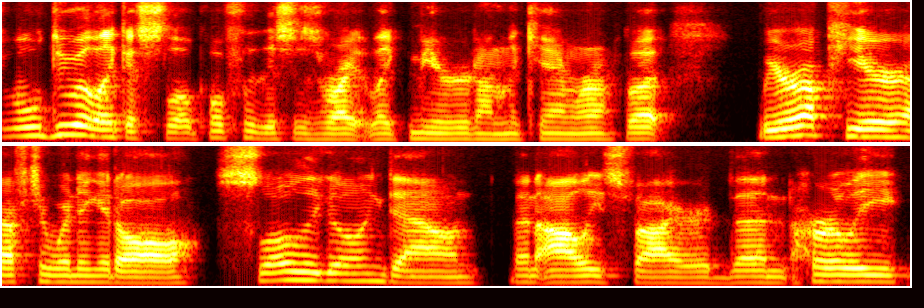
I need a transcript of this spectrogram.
we'll do it like a slope. Hopefully, this is right, like mirrored on the camera. But we were up here after winning it all, slowly going down. Then Ollie's fired. Then Hurley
